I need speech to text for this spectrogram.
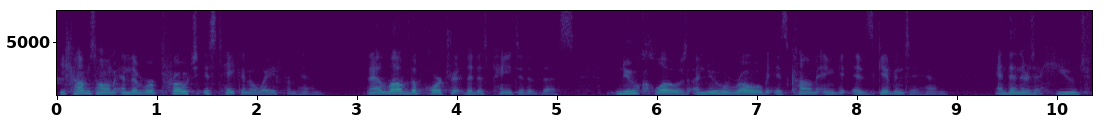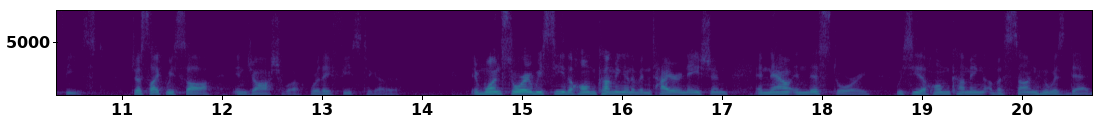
He comes home, and the reproach is taken away from him. And I love the portrait that is painted of this. New clothes, a new robe is come and is given to him. And then there's a huge feast, just like we saw in Joshua, where they feast together. In one story, we see the homecoming of an entire nation. And now in this story, we see the homecoming of a son who was dead.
